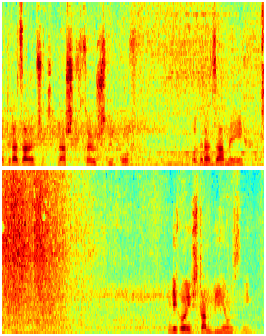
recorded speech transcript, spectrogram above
Odradzamy przeciw naszych sojuszników. Odradzamy ich. Niech oni się tam biją z nim.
